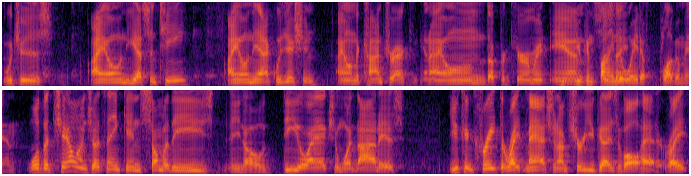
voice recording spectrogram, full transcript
which is I own the S&T, I own the acquisition, I own the contract, and I own the procurement and you can find a way to plug them in. Well, the challenge I think in some of these, you know, DIUx and whatnot is you can create the right match, and I'm sure you guys have all had it, right?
